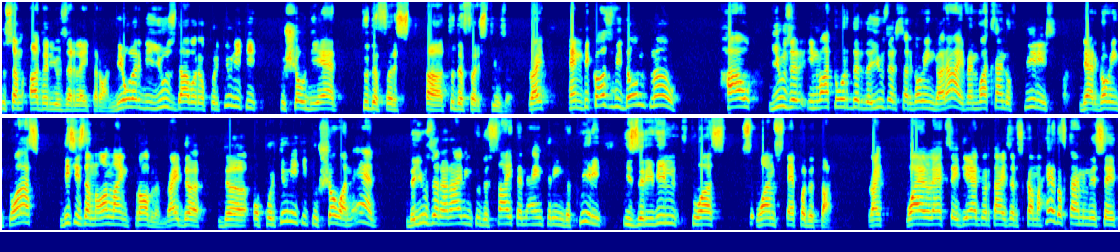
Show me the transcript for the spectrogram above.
to some other user later on. We already used our opportunity to show the ad to the first uh, to the first user, right? And because we don't know how user in what order the users are going to arrive and what kind of queries they are going to ask, this is an online problem, right? The, the opportunity to show an ad, the user arriving to the site and entering the query is revealed to us one step at a time, right? While let's say the advertisers come ahead of time and they say,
